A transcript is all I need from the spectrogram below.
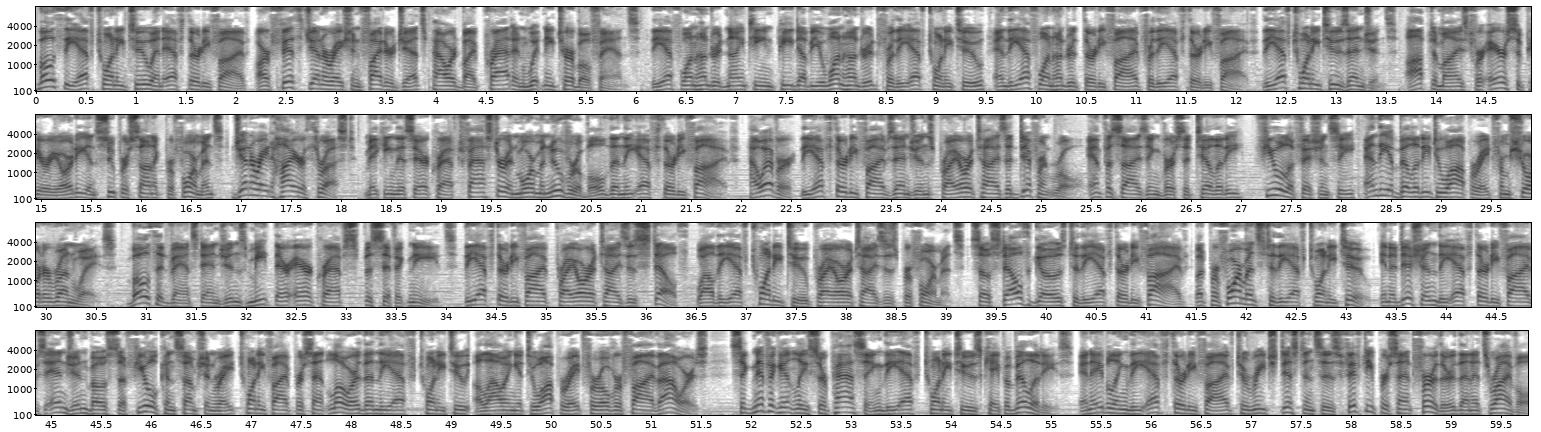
Both the F-22 and F-35 are fifth-generation fighter jets powered by Pratt & Whitney turbofans. The F-119 PW-100 for the F-22 and the F-135 for the F-35. The F-22's engines, optimized for air superiority and supersonic performance, generate higher thrust, making this aircraft faster and more maneuverable than the F-35. However, the F-35's engines prioritize a different role, emphasizing versatility, fuel efficiency, and the ability to operate from short shorter runways. Both advanced engines meet their aircraft's specific needs. The F-35 prioritizes stealth, while the F-22 prioritizes performance. So stealth goes to the F-35, but performance to the F-22. In addition, the F-35's engine boasts a fuel consumption rate 25% lower than the F-22, allowing it to operate for over five hours, significantly surpassing the F-22's capabilities, enabling the F-35 to reach distances 50% further than its rival.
